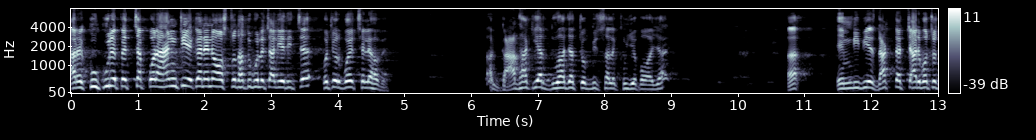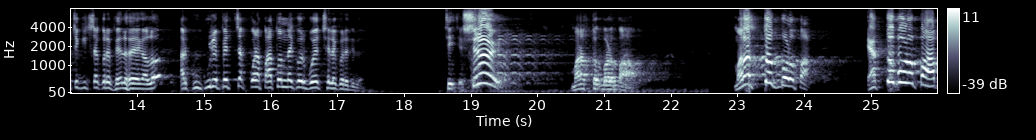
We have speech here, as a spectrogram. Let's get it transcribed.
আরে কুকুরে পেচ্ছাপ করে আংটি এখানে এনে অষ্টধাতু বলে চালিয়ে দিচ্ছে, বলছে ওর বইয়ের ছেলে হবে। গাধা কি আর দু হাজার চব্বিশ সালে খুঁজে পাওয়া যায়? এমবিবিএস ডাক্তার চার বছর চিকিৎসা করে ফেল হয়ে গেল আর কুকুরে পেচ্ছাপ করা পাথর নাকি ওর বইয়ের ছেলে করে দিবে। ঠিক। মারাত্মক বড় পাপ। মারাত্মক বড় পাপ। এত বড় পাপ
